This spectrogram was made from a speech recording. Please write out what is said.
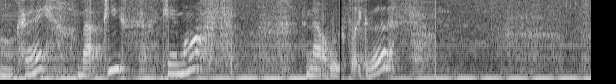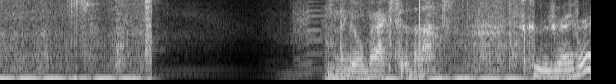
Okay, that piece came off. Now it looks like this. I'm gonna go back to the screwdriver.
